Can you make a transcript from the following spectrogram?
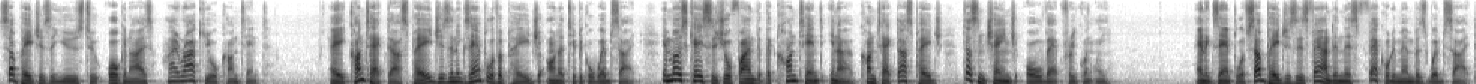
Subpages are used to organize hierarchical content. A Contact Us page is an example of a page on a typical website. In most cases, you'll find that the content in a Contact Us page doesn't change all that frequently. An example of subpages is found in this faculty member's website.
